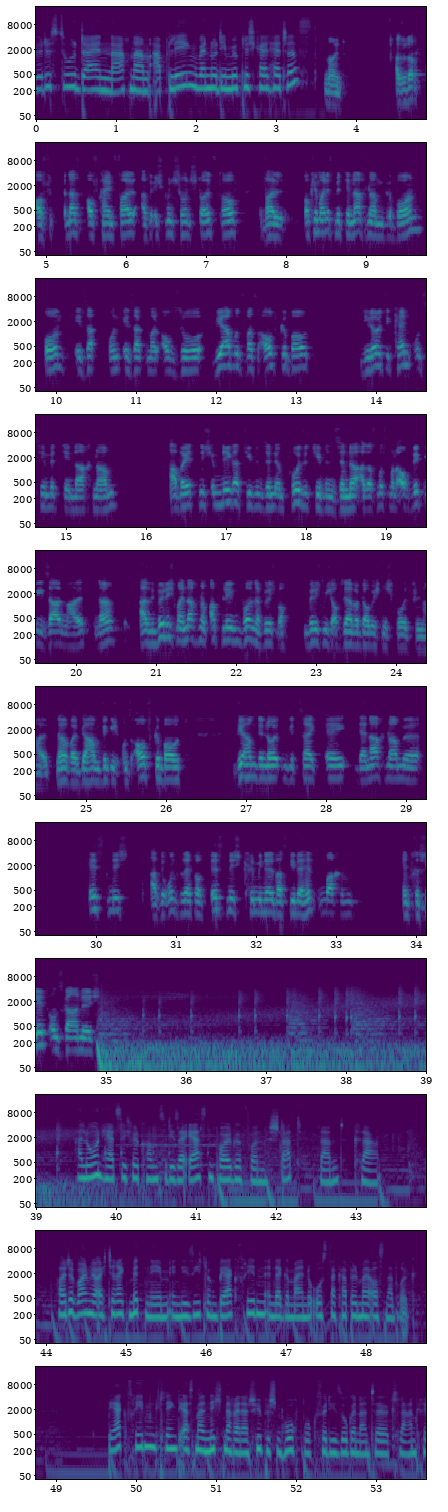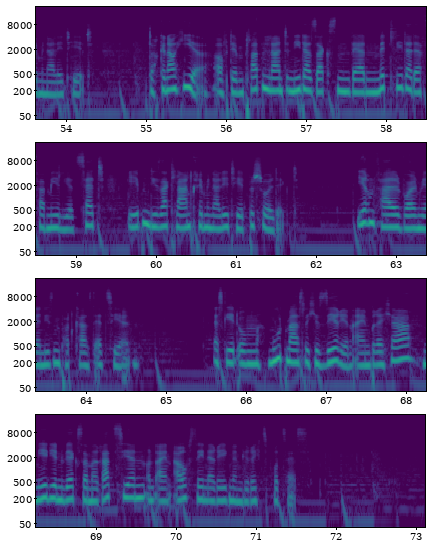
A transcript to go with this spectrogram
Würdest du deinen Nachnamen ablegen, wenn du die Möglichkeit hättest? Nein. Also das auf, das auf keinen Fall. Also ich bin schon stolz drauf, weil, okay, man ist mit dem Nachnamen geboren und ich sag, und ich sag mal auch so, wir haben uns was aufgebaut. Die Leute kennen uns hier mit den Nachnamen, aber jetzt nicht im negativen Sinne, im positiven Sinne. Also das muss man auch wirklich sagen halt, ne? Also würde ich meinen Nachnamen ablegen wollen, dann würde ich auch, würde ich mich auch selber, glaube ich, nicht wohlfühlen halt, ne? Weil wir haben wirklich uns aufgebaut. Wir haben den Leuten gezeigt, ey, der Nachname ist nicht, also unsere aus ist nicht kriminell, was die da hinten machen interessiert uns gar nicht. Hallo und herzlich willkommen zu dieser ersten Folge von Stadt, Land, Clan. Heute wollen wir euch direkt mitnehmen in die Siedlung Bergfrieden in der Gemeinde Osterkappeln bei Osnabrück. Bergfrieden klingt erstmal nicht nach einer typischen Hochburg für die sogenannte Clankriminalität. Doch genau hier, auf dem Plattenland in Niedersachsen, werden Mitglieder der Familie Z eben dieser Clankriminalität beschuldigt. Ihren Fall wollen wir in diesem Podcast erzählen. Es geht um mutmaßliche Serieneinbrecher, medienwirksame Razzien und einen aufsehenerregenden Gerichtsprozess.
